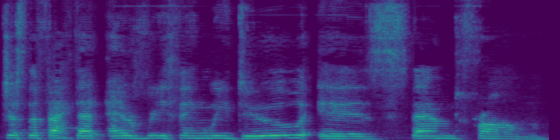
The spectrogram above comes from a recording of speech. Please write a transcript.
just the fact that everything we do is stemmed from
